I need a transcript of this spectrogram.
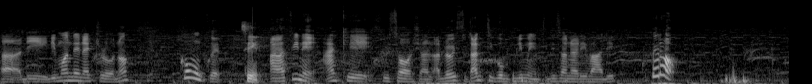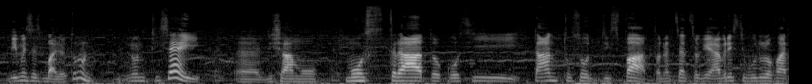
eh, di, di Monday Night Raw, no? Comunque, Sì. alla fine anche sui social abbiamo visto tanti complimenti ti sono arrivati. Però, dimmi se sbaglio, tu non, non ti sei, eh, diciamo, mostrato così tanto soddisfatto. Nel senso che avresti potuto far-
